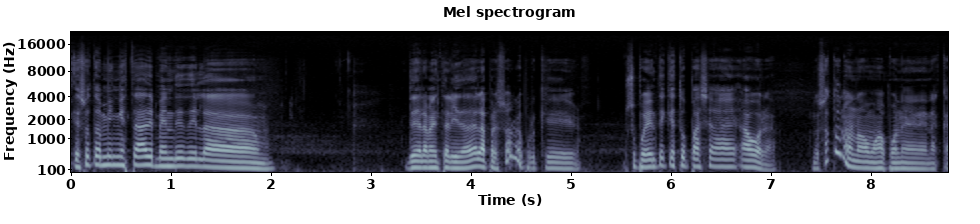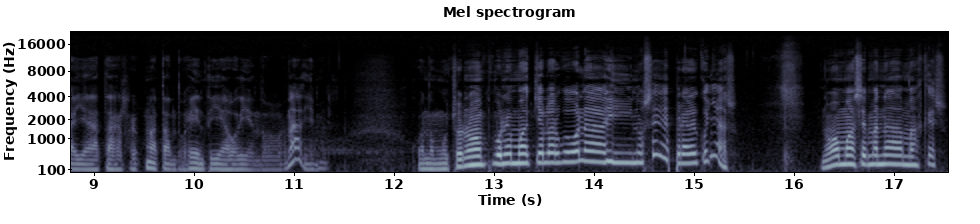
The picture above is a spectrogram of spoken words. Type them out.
eso también está, depende de la de la mentalidad de la persona, porque suponente que esto pase a- ahora. Nosotros no nos vamos a poner en la calle a estar matando gente y a jodiendo a nadie. Cuando mucho nos ponemos aquí a hablar huevonas y no sé, esperar el coñazo. No vamos a hacer más nada más que eso.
